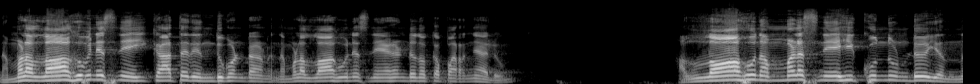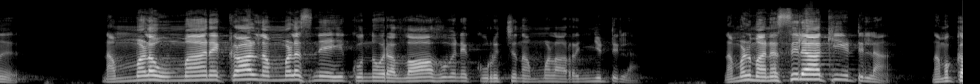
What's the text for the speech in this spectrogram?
നമ്മൾ അള്ളാഹുവിനെ സ്നേഹിക്കാത്തത് എന്തുകൊണ്ടാണ്? നമ്മൾ അള്ളാഹുവിനെ സ്നേഹമുണ്ട് എന്നൊക്കെ പറഞ്ഞാലും അള്ളാഹു നമ്മളെ സ്നേഹിക്കുന്നുണ്ട് എന്ന് നമ്മളെ ഉമ്മാനേക്കാൾ നമ്മളെ സ്നേഹിക്കുന്ന ഒരു അള്ളാഹുവിനെ കുറിച്ച് നമ്മൾ അറിഞ്ഞിട്ടില്ല. നമ്മൾ മനസ്സിലാക്കിയിട്ടില്ല. നമുക്ക്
